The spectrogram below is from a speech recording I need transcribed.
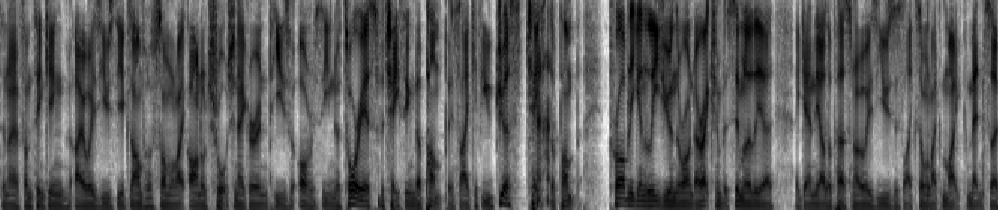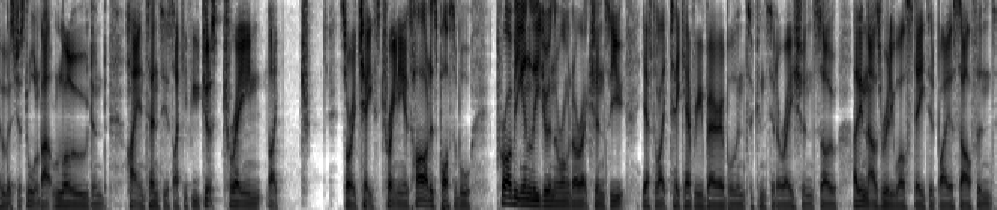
Don't know if I'm thinking. I always use the example of someone like Arnold Schwarzenegger, and he's obviously notorious for chasing the pump. It's like if you just chase the pump, probably going to lead you in the wrong direction. But similarly, uh, again, the other person I always use is like someone like Mike Mentzer, who is just all about load and high intensity. It's like if you just train like sorry, chase training as hard as possible, probably going to lead you in the wrong direction. So you, you have to like take every variable into consideration. So I think that was really well stated by yourself. And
